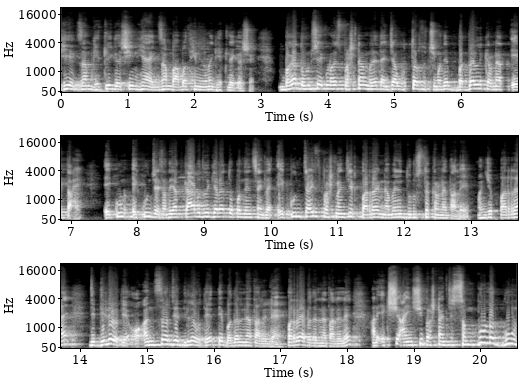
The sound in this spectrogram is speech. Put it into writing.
ही एक्झाम घेतली कशी आणि ह्या एक्झाम बाबत हे निर्णय घेतले कसे? बघा दोनशे एकोणावीस प्रश्नांमध्ये त्यांच्या उत्तर सूचीमध्ये बदल करण्यात येत आहे. एकूण एकोणचाळीस. आता यात काय बदल केला तो पण त्यांनी सांगितलं एकोणचाळीस प्रश्नांचे पर्याय नव्याने दुरुस्त करण्यात आले. म्हणजे पर्याय जे दिले होते आन्सर जे दिले होते ते बदलण्यात आलेले आहे. पर्याय बदलण्यात आलेले आहे. आणि एकशे ऐंशी प्रश्नांचे संपूर्ण गुण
